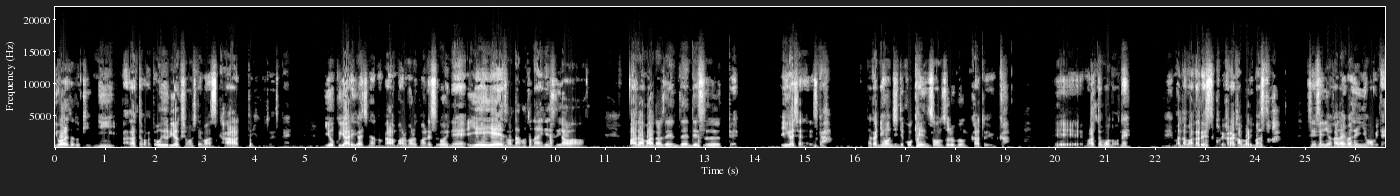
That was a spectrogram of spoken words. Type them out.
言われたときに、あなたはどういうリアクションをしてますかっていうことですね。よくやりがちなのが、まるまるくんあれすごいね。いえいえ、そんなことないですよ。まだまだ全然ですって言いがちじゃないですか。なんか日本人ってこう謙遜する文化というか、えー、もらったものをね、まだまだです。これから頑張りますとか、先生には叶いませんよ、みたい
